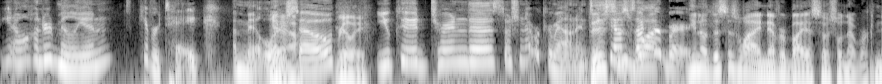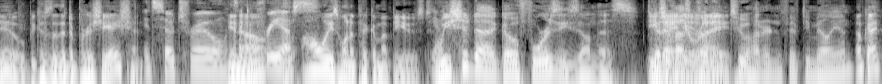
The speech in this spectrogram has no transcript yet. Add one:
you know, 100 million, give or take a mil Yeah, or so, really. you could turn the social network around and take This down is why Zuckerberg. you know. This is why I never buy a social network new because of the depreciation. it's so true. It's you like know, a Prius. You always want to pick them up used. We should uh, go foursies on this. Each Good of us idea. put in 250 million. Okay.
